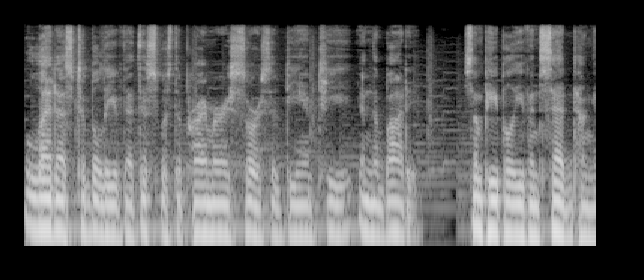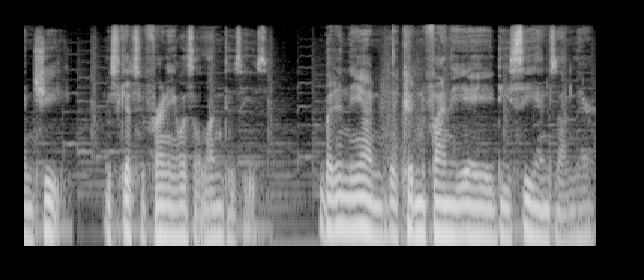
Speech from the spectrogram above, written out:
led us to believe that this was the primary source of DMT in the body. Some people even said tongue in cheek that schizophrenia was a lung disease. But in the end, they couldn't find the AADC enzyme there.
